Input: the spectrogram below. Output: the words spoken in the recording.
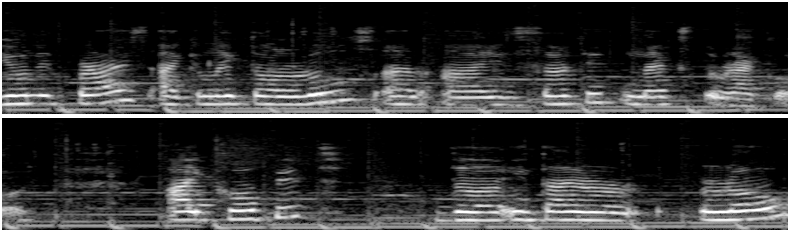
unit price, I clicked on rules and I inserted next record. I copied the entire row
